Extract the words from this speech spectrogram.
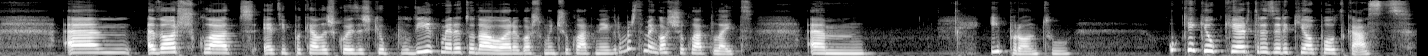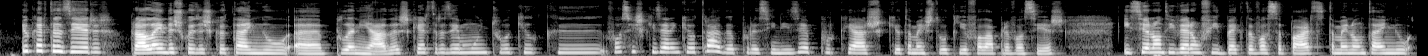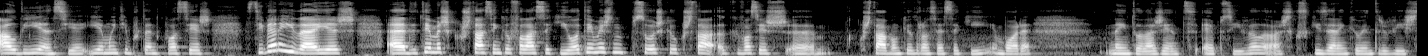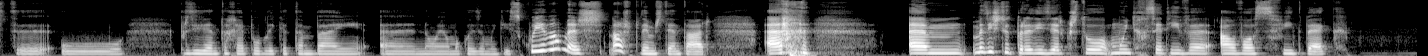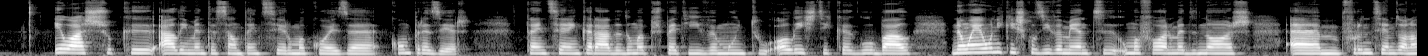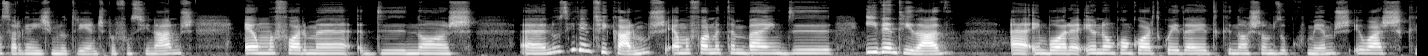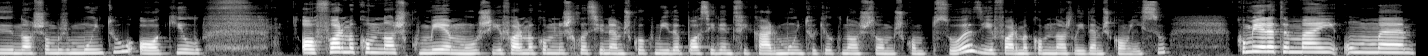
Um, adoro chocolate, é tipo aquelas coisas que eu podia comer a toda a hora. Gosto muito de chocolate negro, mas também gosto de chocolate de leite. Um, e pronto. O que é que eu quero trazer aqui ao podcast? Eu quero trazer para além das coisas que eu tenho uh, planeadas, quero trazer muito aquilo que vocês quiserem que eu traga, por assim dizer, porque acho que eu também estou aqui a falar para vocês. E se eu não tiver um feedback da vossa parte, também não tenho audiência. E é muito importante que vocês, se tiverem ideias uh, de temas que gostassem que eu falasse aqui, ou até mesmo de pessoas que, eu gostar, que vocês uh, gostavam que eu trouxesse aqui, embora nem toda a gente é possível. Eu acho que se quiserem que eu entreviste o Presidente da República também uh, não é uma coisa muito execuível, mas nós podemos tentar. Uh, um, mas isto tudo para dizer que estou muito receptiva ao vosso feedback. Eu acho que a alimentação tem de ser uma coisa com prazer tem de ser encarada de uma perspectiva muito holística, global. Não é única e exclusivamente uma forma de nós um, fornecermos ao nosso organismo nutrientes para funcionarmos, é uma forma de nós uh, nos identificarmos, é uma forma também de identidade. Uh, embora eu não concorde com a ideia de que nós somos o que comemos, eu acho que nós somos muito, ou aquilo a forma como nós comemos e a forma como nos relacionamos com a comida possa identificar muito aquilo que nós somos como pessoas e a forma como nós lidamos com isso. Comer é também uma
